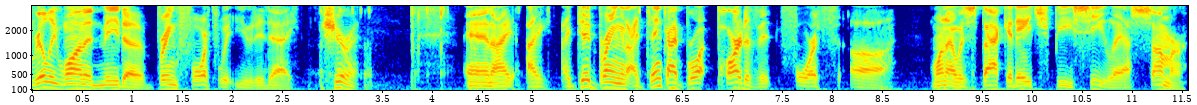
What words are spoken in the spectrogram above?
really wanted me to bring forth with you today. Sure. And I, I, I did bring it. I think I brought part of it forth uh, when I was back at HBC last summer.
